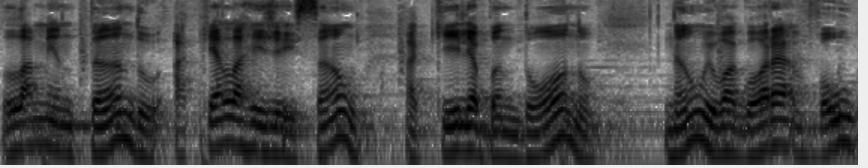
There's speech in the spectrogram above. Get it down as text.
lamentando aquela rejeição, aquele abandono. Não, eu agora vou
